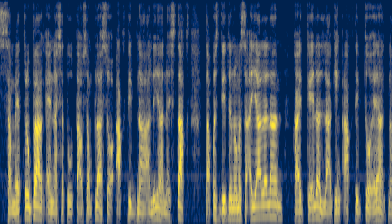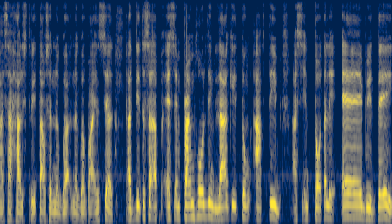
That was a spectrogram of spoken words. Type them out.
sa Metrobank ay nasa 2,000 plus. So, active na ano yan, na stocks. Tapos dito naman sa Ayala Land, kahit kailan, laging active to. Ayan, nasa halos 3,000 nagba, nagba-buy and sell. At dito sa SM Prime Holding, lagi itong active. As in, totally every day,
